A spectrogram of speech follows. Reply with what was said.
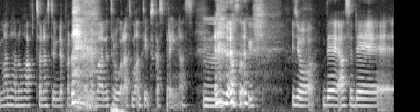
man har nog haft såna stunder på natten när man tror att man typ ska sprängas. Mm, alltså usch. Ja, det, alltså det är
